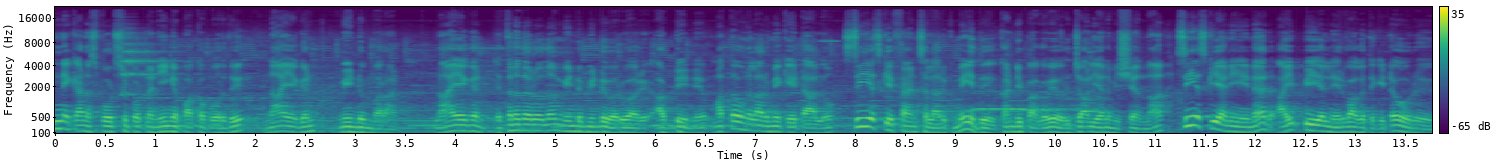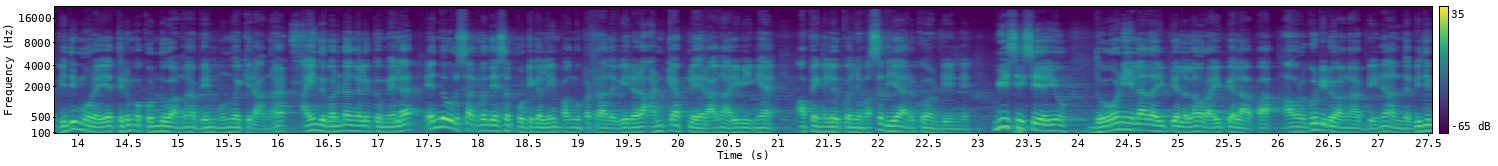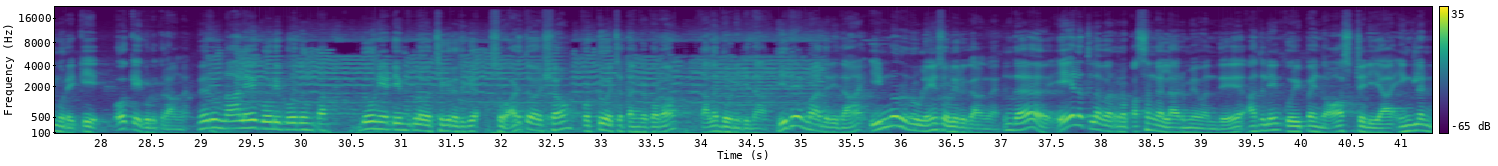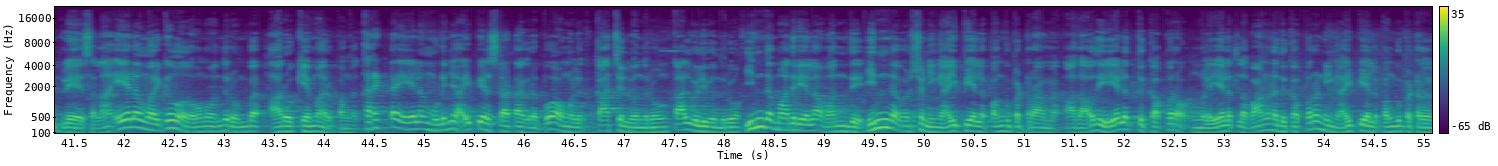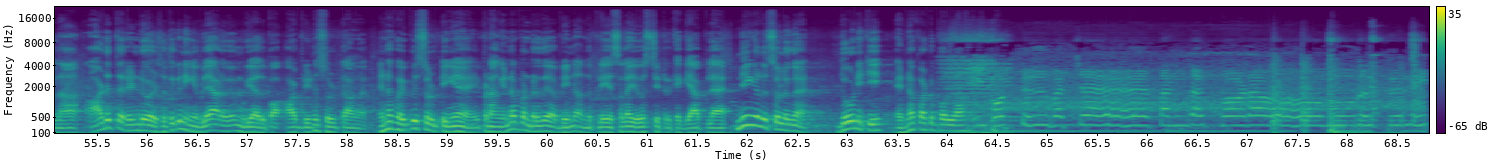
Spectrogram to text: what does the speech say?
இன்னைக்கான ஸ்போர்ட்ஸ் ரிப்போர்ட்டில் நீங்கள் பார்க்க போகிறது நாயகன் மீண்டும் வரான். நாயகன் எத்தனை தடவை தான் மீண்டும் மீண்டும் வருவார் அப்படின்னு மற்றவங்க எல்லாருமே கேட்டாலும் சிஎஸ்கே ஃபேன்ஸ் எல்லாருக்குமே இது கண்டிப்பாகவே ஒரு ஜாலியான விஷயம் தான் சிஎஸ்கே அணியினர் ஐபிஎல் நிர்வாகத்துக்கிட்ட ஒரு விதிமுறையை திரும்ப கொண்டு வாங்க அப்படின்னு முன்வைக்கிறாங்க. ஐந்து வருடங்களுக்கு மேலே எந்த ஒரு சர்வதேச போட்டிகளையும் பங்கு பற்றாத வீரரை அன்கேப் பிளேயராக அறிவிங்க. அப்போ எங்களுக்கு கொஞ்சம் வசதியாக இருக்கும் அப்படின்னு. பிசிசிஐயும் தோனி இல்லாத ஐபிஎல் எல்லாம் ஒரு ஐபிஎல் ஆப்பா அவரை கூட்டிட்டு வாங்க அப்படின்னு அந்த விதிமுறைக்கு ஓகே கொடுக்குறாங்க. வெறும் நாலே கோடி போதும்ப்பா தோனியை டீமுக்குள்ளே வச்சுக்கிறதுக்கு. ஸோ அடுத்த வருஷம் பொட்டு வச்ச தங்க கூட குடம் தலை தோனிக்கு தான் இதே மாதிரி தான் இன்னொரு ரூலையும் சொல்லியிருக்காங்க. இந்த ஏலத்தில் வர்ற பசங்க எல்லாருமே வந்து அதுலேயும் குறிப்பாக இந்த ஆஸ்திரேலியா இங்கிலாந்து பிளேயர்ஸ் எல்லாம் ஏலம் வரைக்கும் அவங்க வந்து ரொம்ப ஆரோக்கியமாக இருப்பாங்க. கரெக்டாக ஏலம் முடிஞ்சு ஐபிஎல் ஸ்டார்ட் ஆகுறப்போ அவங்களுக்கு காய்ச்சல் வந்துடும் கால்வலி வந்துடும் இந்த மாதிரி எல்லாம் வந்து இந்த வருஷம் நீங்கள் ஐபிஎல்ல பங்கு பற்றாம அதாவது ஏலத்துக்கு அப்புறம் உங்களை ஏலத்தில் வாங்கினதுக்கு அப்புறம் நீங்கள் ஐபிஎல்ல பங்கு பற்றலைன்னா அடுத்த ரெண்டு வருஷத்துக்கு நீங்கள் விளையாடவே முடியாதுப்பா அப்படின்னு சொல்லிட்டாங்க. என்னப்பா எப்படி சொல்லிட்டீங்க? இப்போ நாங்கள் என்ன பண்ணுறது அப்படின்னு அந்த பிளேயர்ஸ் எல்லாம் யோசிச்சுட்டு இருக்க கேப்பில் நீங்களும் சொல்லுங்கள் தோனிக்கு என்ன பாட்டு போடலாம்? கொட்டு வச்ச தந்த கொடம் ஊருக்கு நீ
